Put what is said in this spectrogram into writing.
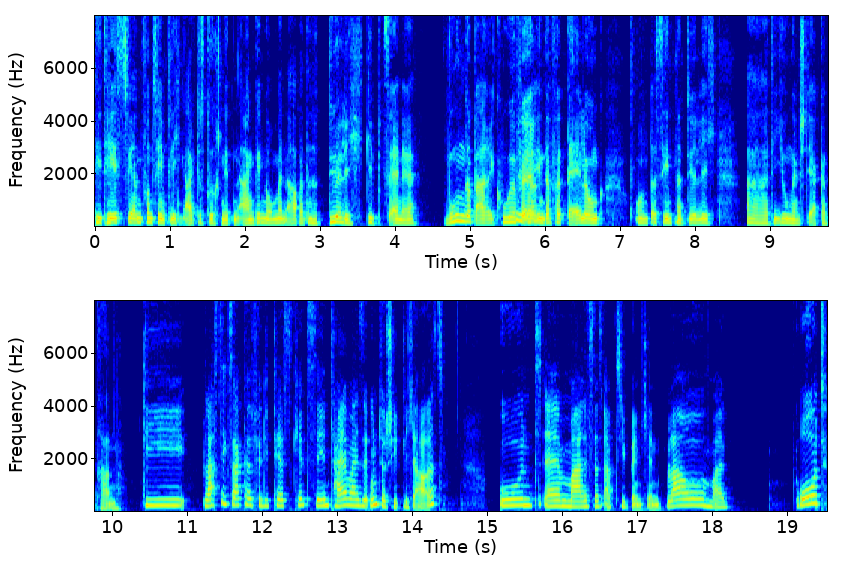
Die Tests werden von sämtlichen Altersdurchschnitten angenommen, aber natürlich gibt es eine wunderbare Kurve Ja. in der Verteilung und da sind natürlich äh, die Jungen stärker dran. Die Plastiksackerl für die Testkits sehen teilweise unterschiedlich aus. Und ähm, mal ist das Abziehbändchen blau, mal rot,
